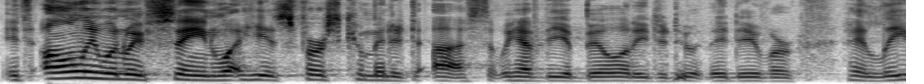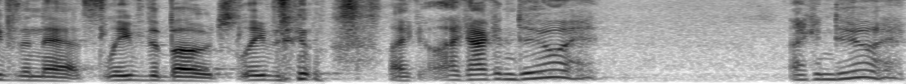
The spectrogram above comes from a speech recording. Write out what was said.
It's only when we've seen what he has first committed to us that we have the ability to do what they do where, hey, leave the nets, leave the boats, leave the, like, like I can do it. I can do it.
